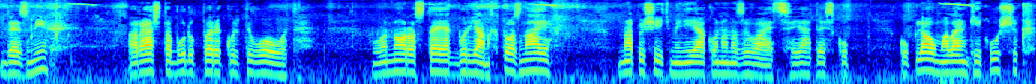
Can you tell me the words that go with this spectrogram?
де зміг, а решта буду перекультивовувати. Воно росте як бур'ян. Хто знає, напишіть мені, як воно називається. Я десь куп... купляв маленький кущик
